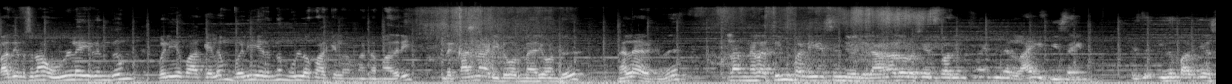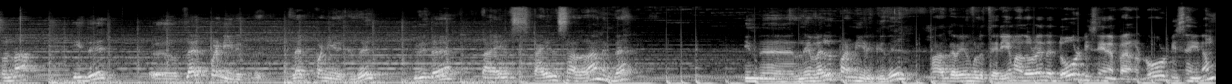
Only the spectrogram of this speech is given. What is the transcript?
பார்த்தீங்கன்னு சொன்னால் உள்ளே இருந்தும் வெளியே பார்க்கலாம் வெளியே இருந்தும் உள்ளே பார்க்கலாம் அந்த மாதிரி இந்த கண்ணாடி டோர் மாதிரி ஒன்று நல்லா இருக்குது. எல்லாம் நல்லா திங்க் பண்ணி செஞ்சு வச்சுருக்காங்க. அதோட சேர்த்து பார்த்தீங்கன்னு சொன்னால் இந்த லைட் டிசைன் இது இது பார்த்தீங்கன்னு சொன்னால் இது ஃப்ளட் பண்ணி இருக்குது ஃப்ளட் பண்ணி இருக்குது இது இந்த டைல்ஸ் டைல்ஸால் தான் இந்த இந்த லெவல் பண்ணி இருக்குது பார்க்கவே உங்களுக்கு தெரியும். அதோட இந்த டோர் டிசைனை பாருங்கள் டோர் டிசைனும்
